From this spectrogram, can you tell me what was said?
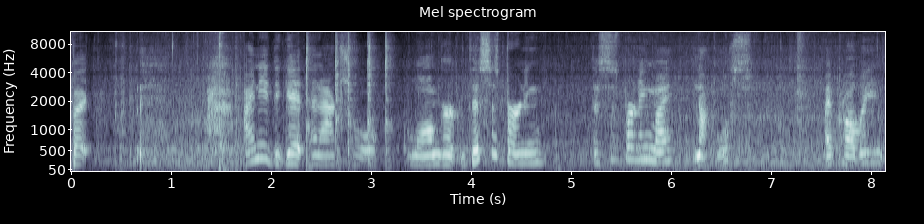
But I need to get an actual longer, this is burning, this is burning my knuckles. I probably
